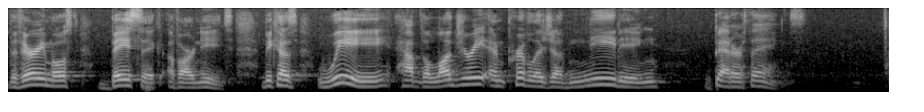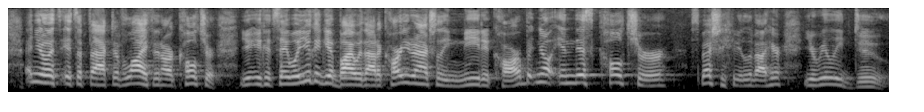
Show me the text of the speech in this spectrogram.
the very most basic of our needs, because we have the luxury and privilege of needing better things. And you know, it's, it's a fact of life in our culture. You, you could say, well, you could get by without a car. You don't actually need a car. But you know, in this culture, especially if you live out here, you really do.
